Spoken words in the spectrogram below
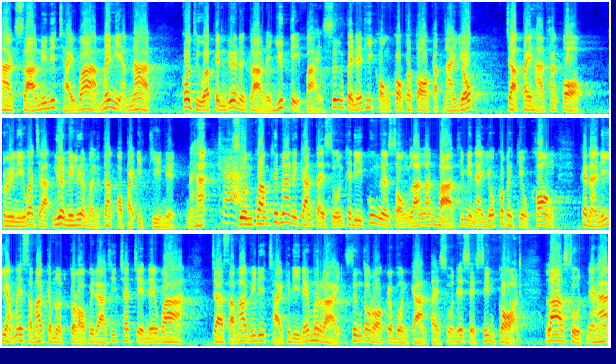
หากศาลวินิจฉัยว่าไม่มีอำนาจ ก็ถือว่าเป็นเรื่องดังกล่าวเนี่ยยุติไป ซึ่งเป็นหน้าที่ของกกตกับนายก จะไปหาทางออก กรณีว่าจะเลื่อนไม่เลื่อนมาเลือกตั้งออกไปอีกทีหนึ่งนะฮะค่ะ ส่วนความคืบหน้าในการไต่สวนคดีกู้เงิน 2 ล้านล้านบาทที่มีนายกเข้าไปเกี่ยวข้อง ขณะนี้ยังไม่สามารถกำหนดกรอบเวลาที่ชัดเจนได้ว่า จะสามารถวินิจฉัยคดีได้เมื่อไหร่ ซึ่งต้องรอกระบวนการไต่สวนให้เสร็จสิ้นก่อน ล่าสุดนะฮะ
